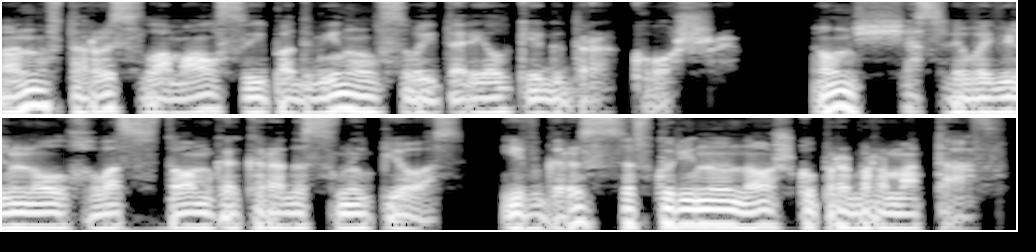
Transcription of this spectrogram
а на второй сломался и подвинул свои тарелки к дракоше. Он счастливо вильнул хвостом, как радостный пес, и вгрызся в куриную ножку, пробормотав.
